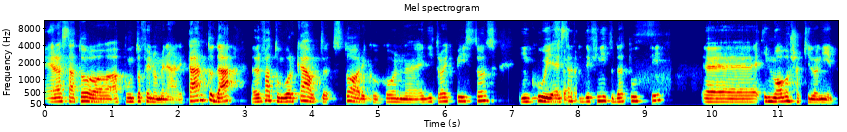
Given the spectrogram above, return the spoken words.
era stato appunto fenomenale, tanto da aver fatto un workout storico con i Detroit Pistons in cui è stato definito da tutti eh, il nuovo Shaquille O'Neal.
